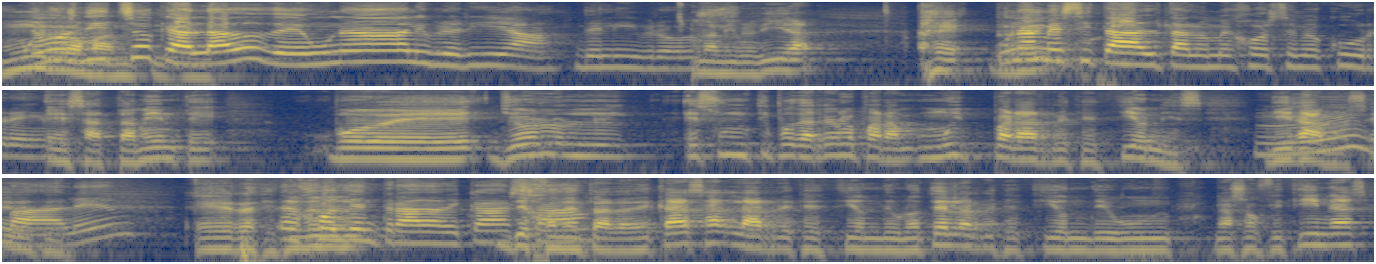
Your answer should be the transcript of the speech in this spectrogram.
Muy Hemos romántico. dicho que al lado de una librería de libros. Una librería. eh, Una mesita alta, a lo mejor se me ocurre. Exactamente. Pues, yo es un tipo de arreglo para muy para recepciones, digamos. es decir, Mm, vale. Eh, El hall de entrada de casa. De hall de entrada de casa, la recepción de un hotel, la recepción de un- unas oficinas,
